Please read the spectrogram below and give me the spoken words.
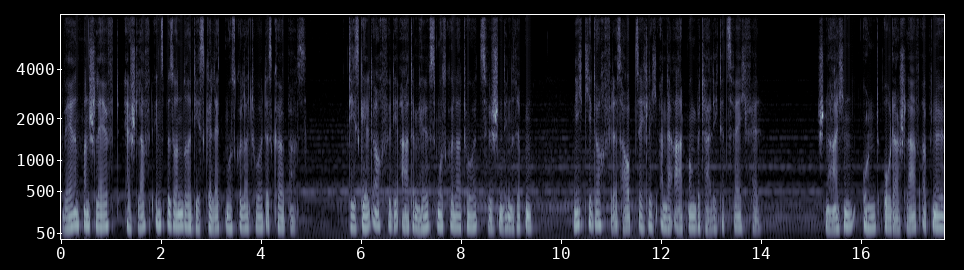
Während man schläft, erschlafft insbesondere die Skelettmuskulatur des Körpers. Dies gilt auch für die Atemhilfsmuskulatur zwischen den Rippen, nicht jedoch für das hauptsächlich an der Atmung beteiligte Zwerchfell. Schnarchen und/oder Schlafapnoe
